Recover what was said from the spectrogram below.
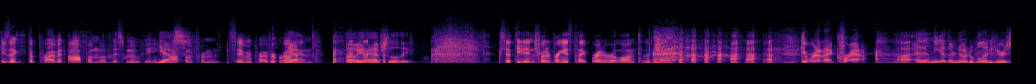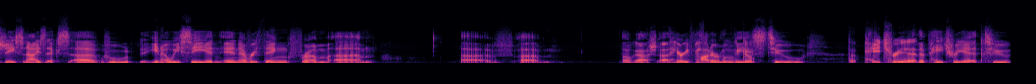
He's like the private Upham of this movie. Yes. Upham from Saving Private Ryan. oh yeah absolutely Except he didn't try to bring his typewriter along to the tank. Get rid of that crap. Uh, and then the other notable in here is Jason Isaacs, uh, who you know we see in, in everything from um, uh, um, oh gosh, uh, Harry Potter movies to The Patriot. The Patriot to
